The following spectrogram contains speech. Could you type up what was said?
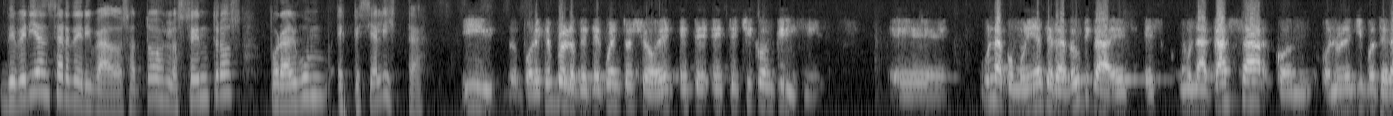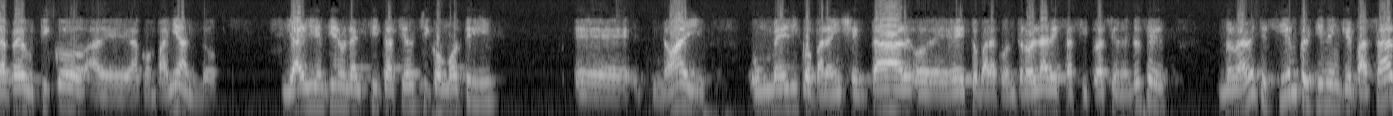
deberían ser derivados a todos los centros por algún especialista. Y, por ejemplo, lo que te cuento yo, ¿eh? este, este chico en crisis, eh, una comunidad terapéutica es, es una casa con, con un equipo terapéutico eh, acompañando. Si alguien tiene una excitación psicomotriz, no hay un médico para inyectar o de esto para controlar esa situación. Entonces, normalmente siempre tienen que pasar,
